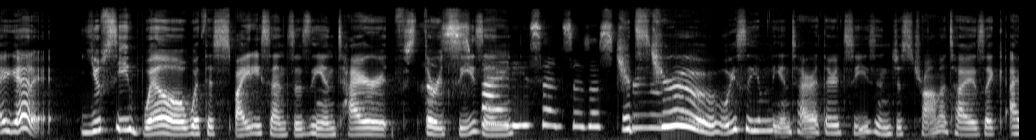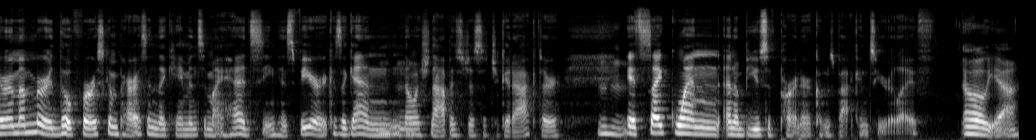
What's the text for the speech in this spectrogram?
I get it. You see Will with his spidey senses the entire third season. Spidey senses, that's true. It's true. We see him the entire third season just traumatized. Like I remember the first comparison that came into my head seeing his fear because again, mm-hmm. Noah Schnapp is just such a good actor. Mm-hmm. It's like when an abusive partner comes back into your life. Oh yeah.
